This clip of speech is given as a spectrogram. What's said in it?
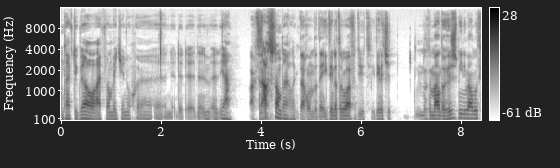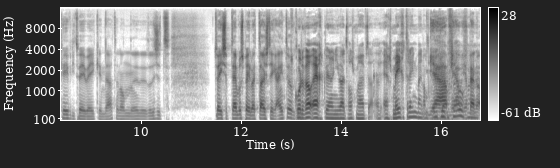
Want hij heeft natuurlijk wel, hij heeft wel een beetje nog eh, de, de, ja, een achterstand eigenlijk. Daarom, dat, ik denk dat het nog wel even duurt. Ik denk dat je nog de maand augustus minimaal moet geven, die twee weken inderdaad. En dan eh, dat is het 2 september spelen wij thuis tegen Eindhoven. Ik hoorde wel ergens, ik weet nog niet waar het was, maar hij heeft ergens meegetraind bij een ja, amateurclub of maar zo? ja, ja, eh? bij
